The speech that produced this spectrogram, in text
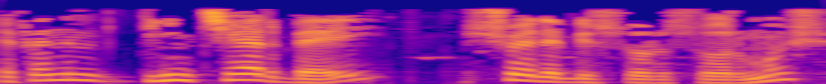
Efendim Dinçer Bey şöyle bir soru sormuş.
